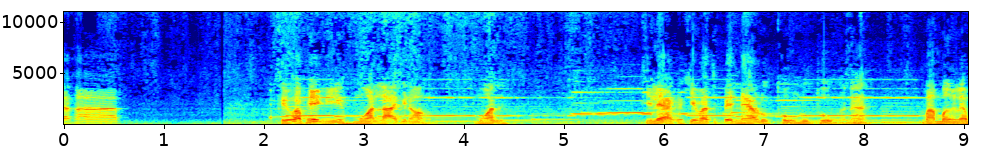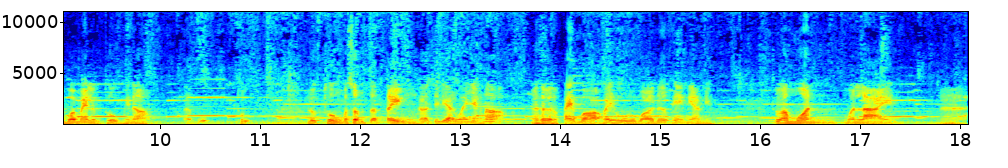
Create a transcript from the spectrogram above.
แล้วครับคือว่าเพลงนี้มวนร้ายพี่น้องมวนทีแรกก็คิดว่าจะเป็นแนวลูกทุ่งลูกทุ่งนะมาเมืองแล้วบ่แม่ลูกทุ่งพี่น้องลูกทุ่งลูกทุ่งผสมสตริงเขาจะเรียกว่าหยังเนาะเออไปบอกไปหูบอกเด้อเพลงแนวนี้คือว่ามวนมวนหลายอ่า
